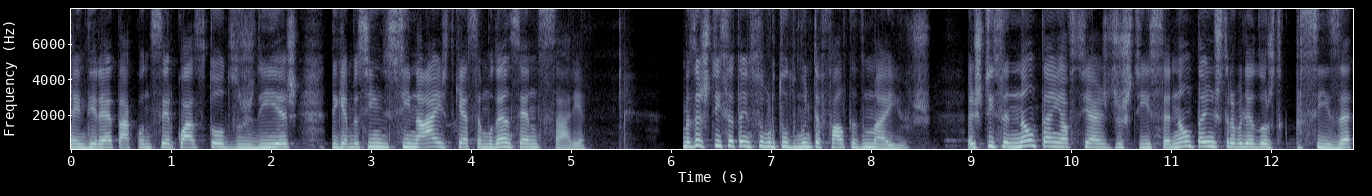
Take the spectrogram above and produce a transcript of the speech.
em direto a acontecer quase todos os dias, digamos assim, sinais de que essa mudança é necessária. Mas a Justiça tem, sobretudo, muita falta de meios. A Justiça não tem oficiais de justiça, não tem os trabalhadores de que precisa,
